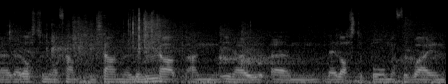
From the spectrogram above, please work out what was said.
uh, they lost to Northampton Town in the League mm-hmm. Cup, and you know um, they lost to Bournemouth away, and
